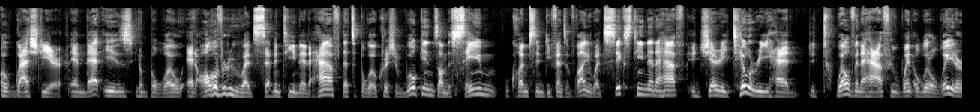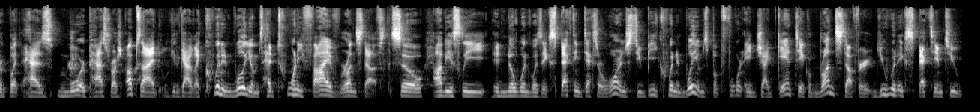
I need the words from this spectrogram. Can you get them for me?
last year, and that is you know below Ed Oliver, who had 17 and a half. That's below Christian Wilkins on the same Clemson defensive line, who had 16 and a half. Jerry Tillery had 12 and a half, who went a little later, but has more pass rush upside. A guy like Quinnen Williams had 25 run stuffs. So obviously, no one was expecting Dexter Lawrence to be Quinnen Williams, but for a gigantic run stuffer, you would expect him to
